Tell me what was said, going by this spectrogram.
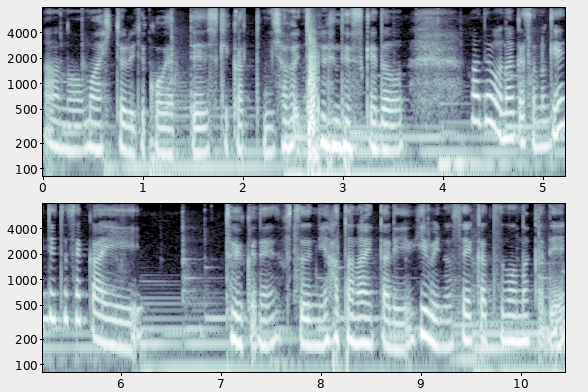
あのまあ一人でこうやって好き勝手に喋ってるんですけどまあでもなんかその現実世界というかね普通に働いたり日々の生活の中で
